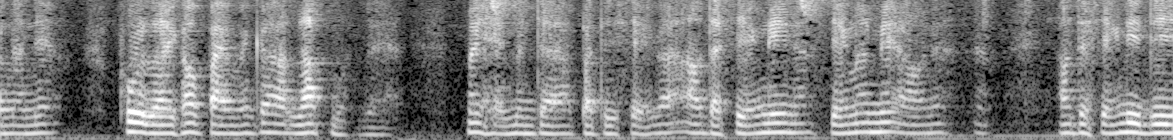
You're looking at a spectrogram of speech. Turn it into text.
นอันเนี้ยพูดอะไรเข้าไปมันก็รับหมดเลย ไม่เห็นมันจะปฏิเสธว่าเอาแต่เสียงนี้นะ เสียงนั้นไม่เอานะ เอาแต่เสียงดี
